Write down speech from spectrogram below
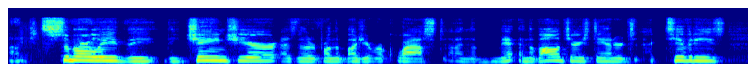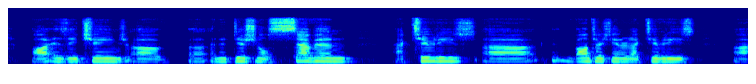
Uh, Similarly, the, the change here, as noted from the budget request and the, and the voluntary standards activities uh, is a change of uh, an additional seven activities, uh, voluntary standard activities uh,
